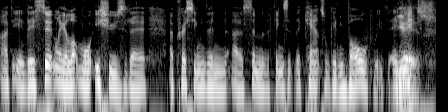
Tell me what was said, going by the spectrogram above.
I th- yeah, there's certainly a lot more issues that are, are pressing than uh, some of the things that the council get involved with. And Yes. yet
